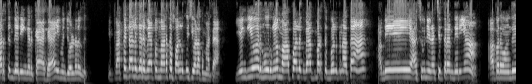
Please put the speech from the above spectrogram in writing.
வருத்தம் தெரியுங்கிறக்காக இவன் சொல்றது. இப்ப பக்கத்தால இருக்கிற வேப்ப மரத்தை பல்லு பூச்சி வளர்க்க மாட்டேன். எங்கேயோ ஒரு நூறு கிலோ மாப்பாளுக்கு வேப்ப மரத்தை வெளுக்குனா தான் அப்படியே அசுவினி நட்சத்திரம் தெரியும். அப்புறம் வந்து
